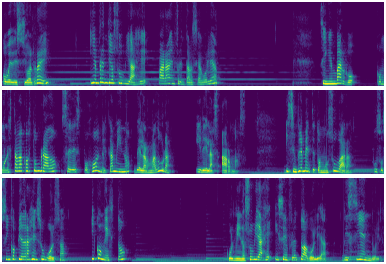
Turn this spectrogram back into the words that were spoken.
obedeció al rey y emprendió su viaje para enfrentarse a Goliat. Sin embargo, como no estaba acostumbrado, se despojó en el camino de la armadura y de las armas y simplemente tomó su vara puso cinco piedras en su bolsa y con esto culminó su viaje y se enfrentó a Goliat, diciéndole,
